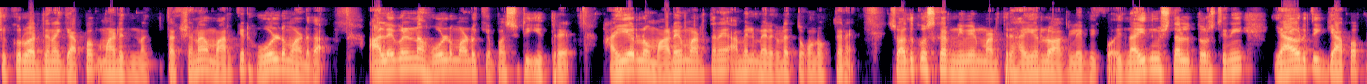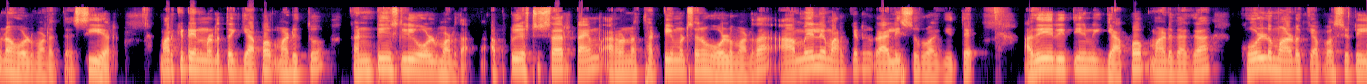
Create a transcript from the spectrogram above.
ಶುಕ್ರವಾರ ದಿನ ಗ್ಯಾಪ್ ಅಪ್ ಮಾಡಿದ ತಕ್ಷಣ ಮಾರ್ಕೆಟ್ ಹೋಲ್ಡ್ ಮಾಡ್ದ. ಆ ಲೆವೆಲ್ನ ಹೋಲ್ಡ್ ಮಾಡೋ ಕೆಪಾಸಿಟಿ ಇದ್ರೆ ಹೈಯರ್ ಲೋ ಮಾಡೇ ಮಾಡ್ತಾನೆ, ಆಮೇಲೆ ಮೇಲ್ಗಡೆ ತಗೊಂಡು ಹೋಗ್ತಾನೆ. ಸೊ ಅದಕ್ಕೋಸ್ಕರ ನೀವೇನ್ ಮಾಡ್ತೀರಿ? ಹೈಯರ್ ಲೋ ಆಗ್ಲೇಬೇಕು. ಇದನ್ನ ಐದು ನಿಮಿಷದಲ್ಲಿ ತೋರಿಸ್ತೀನಿ, ಯಾವ ರೀತಿ ಗ್ಯಾಪ್ ಅಪ್ನ ಹೋಲ್ಡ್ ಮಾಡುತ್ತೆ. ಸಿಯರ್ ಮಾರ್ಕೆಟ್ ಏನ್ ಮಾಡುತ್ತೆ? ಗ್ಯಾಪ್ ಅಪ್ ಮಾಡಿತ್ತು. ಕಂಟಿನ್ಯೂಸ್ಲಿ ಹೋಲ್ಡ್ ಮಾಡ್ದ. ಅಪ್ ಟು ಎಷ್ಟು sir time around thirty minutes ಅನ್ನು ಹೋಲ್ಡ್ ಮಾಡ್ದ. ಆಮೇಲೆ ಮಾರ್ಕೆಟ್ ರ್ಯಾಲಿ ಶುರು ಆಗಿತ್ತೆ ಅದೇ ರೀತಿ ನಿಮಗೆ ಗ್ಯಾಪ್ ಅಪ್ ಮಾಡಿದಾಗ ಹೋಲ್ಡ್ ಮಾಡೋ ಕೆಪಾಸಿಟಿ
